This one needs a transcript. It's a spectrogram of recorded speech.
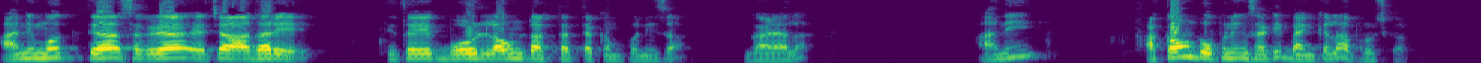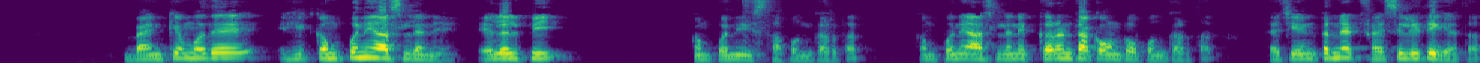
आणि मग त्या सगळ्या याच्या आधारे तिथं एक बोर्ड लावून टाकतात त्या कंपनीचा गाळ्याला. आणि अकाउंट ओपनिंगसाठी बँकेला अप्रोच करतात. बँकेमध्ये ही कंपनी असल्याने एल एल पी कंपनी स्थापन करतात. कंपनी असल्याने करंट अकाउंट ओपन करतात. त्याची इंटरनेट फॅसिलिटी घेतात.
